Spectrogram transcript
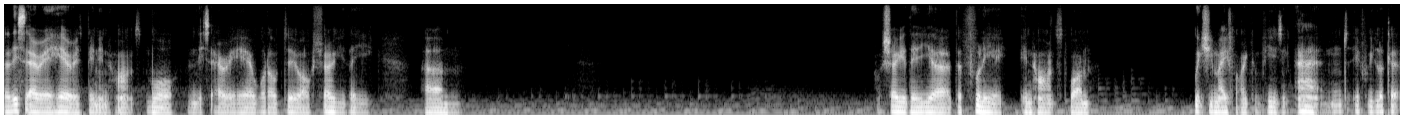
So this area here has been enhanced more than this area here. What I'll do, I'll show you the um, I'll show you the uh, the fully enhanced one, which you may find confusing. And if we look at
